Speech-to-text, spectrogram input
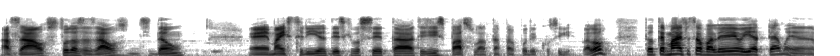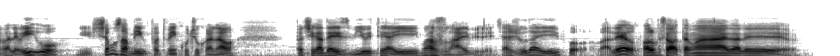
as aulas, todas as aulas te dão é, maestria, desde que você tá, tenha espaço lá, tá? Poder conseguir. Valeu? Então até mais, pessoal. Valeu e até amanhã. Valeu. E, oh, e chama os amigos pra também curtir o canal. Pra chegar a 10 mil e ter aí umas lives, gente. Ajuda aí, pô. Valeu? Falou, pessoal. Até mais. Valeu.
